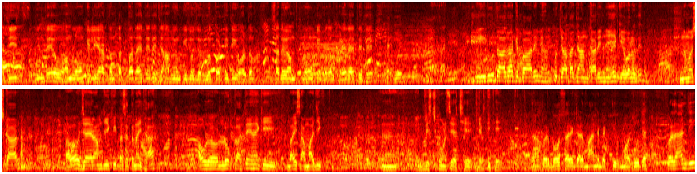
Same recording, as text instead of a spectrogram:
अज़ीज़ दिन थे वो हम लोगों के लिए हरदम तत्पर रहते थे जहाँ भी उनकी जो ज़रूरत पड़ती थी वो हरदम सदैव हम लोगों के बगल खड़े रहते थे। ये वीरू दादा के बारे में हमको ज़्यादा जानकारी नहीं है केवल नमस्कार। और जयराम जी की बस इतना ही था। और लोग कहते हैं कि भाई सामाजिक दृष्टिकोण से अच्छे व्यक्ति थे। यहाँ पर बहुत सारे गणमान्य व्यक्ति मौजूद हैं। प्रधान जी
